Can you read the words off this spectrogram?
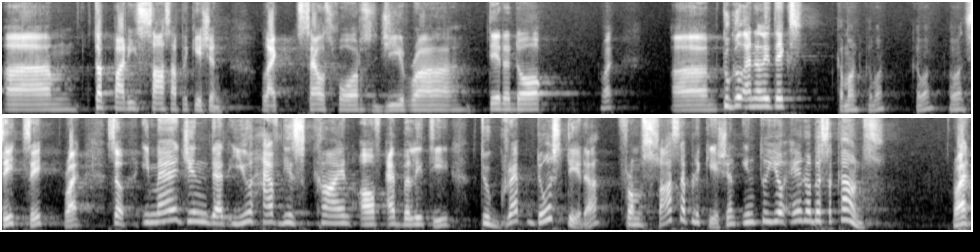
um, third-party SaaS application, like Salesforce, Jira, Datadog, right? Um, Google Analytics, come on, come on. Come on, come on. See, see, right? So imagine that you have this kind of ability to grab those data from SaaS application into your AWS accounts, right?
